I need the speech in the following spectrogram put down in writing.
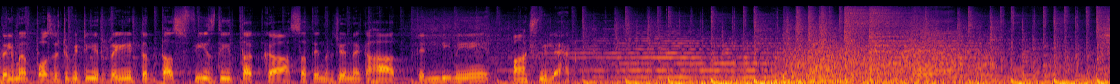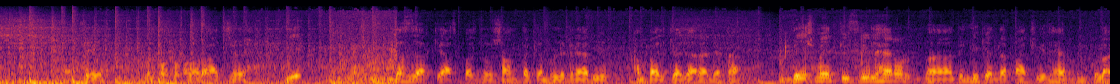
दिल्ली में पॉजिटिविटी रेट 10 फ़ीसदी तक सत्येंद्र जैन ने कहा दिल्ली में पांचवी लहर। और आज ये दस हज़ार के आसपास जो शाम तक बुलेटिन है अभी कंपाइल किया जा रहा है डाटा देश में तीसरी लहर और दिल्ली के अंदर पांचवी लहर बिल्कुल आ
